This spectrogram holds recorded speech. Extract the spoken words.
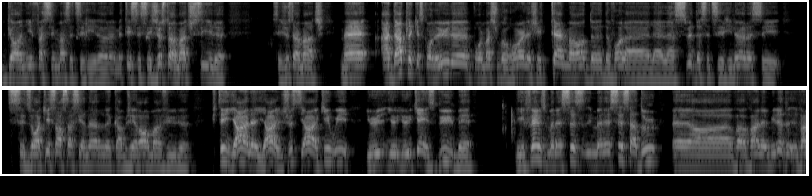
gagner facilement cette série-là. là. Mais c'est c'est juste un match aussi. là. C'est juste un match. Mais à date, qu'est-ce qu'on a eu là, pour le match numéro 1? J'ai tellement hâte de, voir la, la- suite de cette série-là. là. C'est du hockey sensationnel, comme j'ai rarement vu. Puis tu sais, hier, hier, juste hier, OK, oui, il y, a eu, il y a- il y a eu 15 buts, mais les Flames menaient 6, ils menaient 6 à 2 euh, vers, le milieu de, vers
